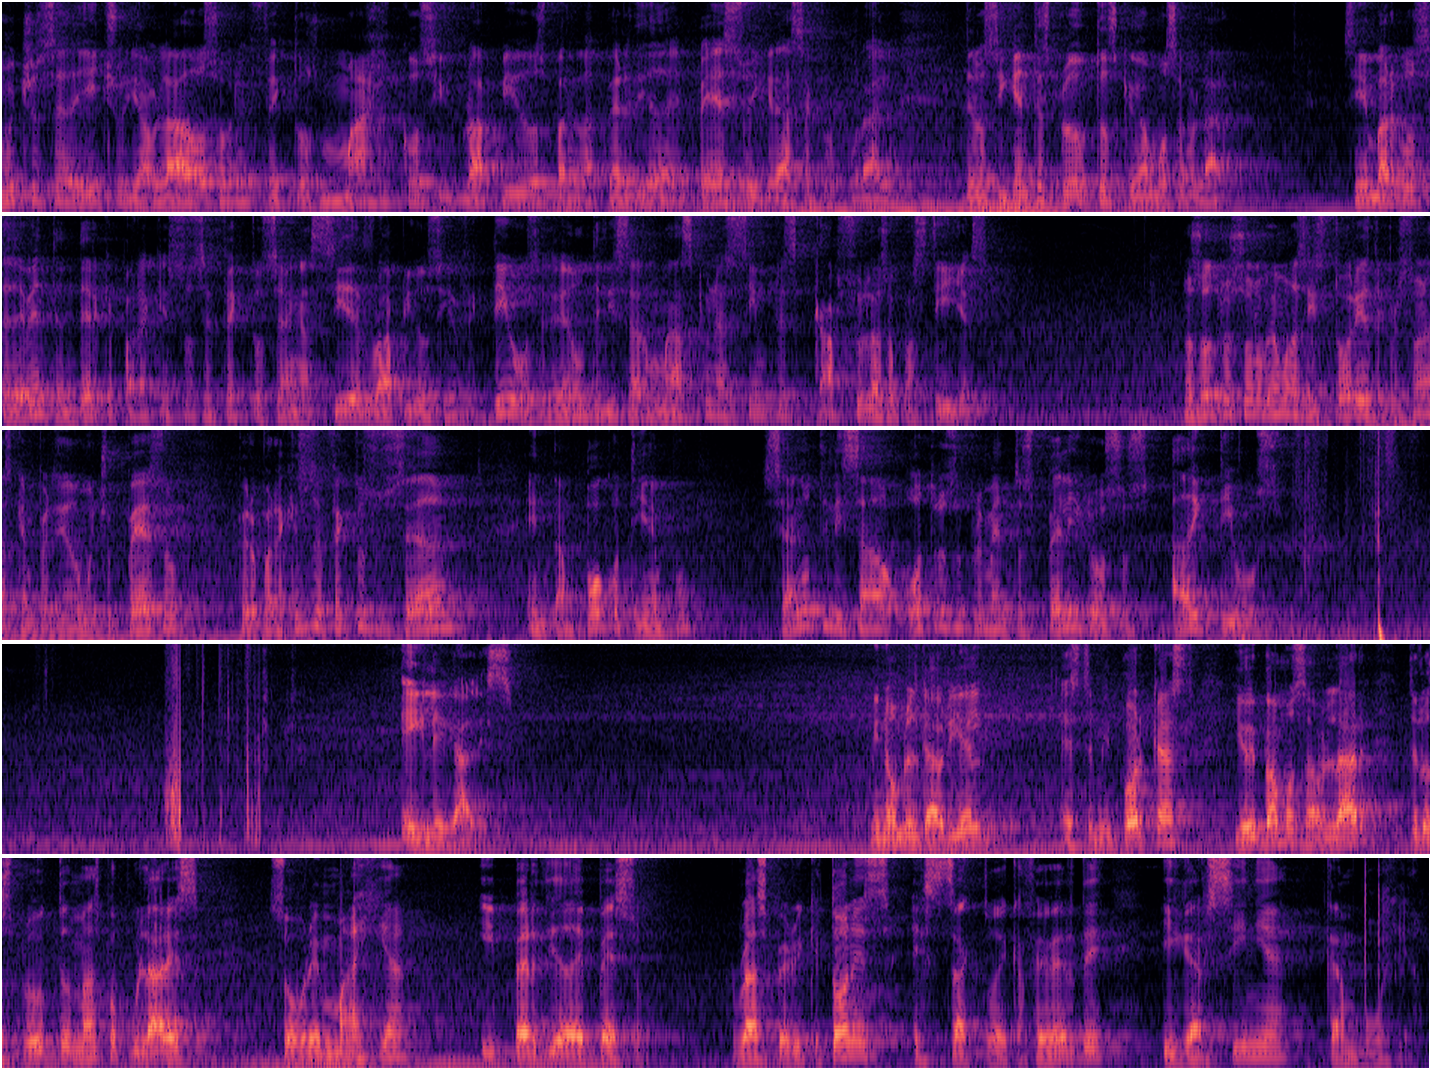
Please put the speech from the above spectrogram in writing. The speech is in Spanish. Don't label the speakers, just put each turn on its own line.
Mucho se ha dicho y hablado sobre efectos mágicos y rápidos para la pérdida de peso y grasa corporal de los siguientes productos que vamos a hablar. Sin embargo, se debe entender que para que estos efectos sean así de rápidos y efectivos, se deben utilizar más que unas simples cápsulas o pastillas. Nosotros solo vemos las historias de personas que han perdido mucho peso, pero para que esos efectos sucedan en tan poco tiempo, se han utilizado otros suplementos peligrosos, adictivos e ilegales. Mi nombre es Gabriel, este es mi podcast y hoy vamos a hablar de los productos más populares sobre magia y pérdida de peso. Raspberry ketones, extracto de café verde y Garcinia cambogia.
